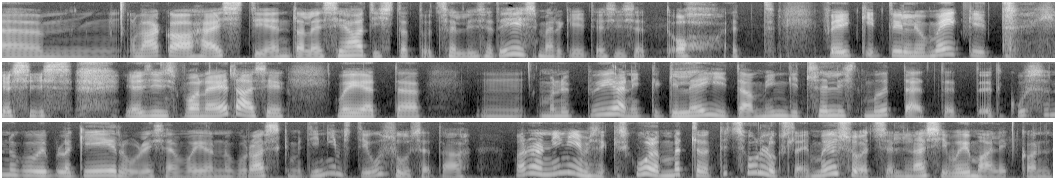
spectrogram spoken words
ähm, väga hästi endale seadistatud sellised eesmärgid ja siis, et oh, et fake it till you make it ja siis, ja siis pane edasi või et äh, Mm, ma nüüd püüan ikkagi leida mingit sellist mõtet, et, et kus on nagu võib-olla keerulisem või on nagu raskem, et inimesed ei usu seda. ma arvan, inimesed, kes kuulavad, mõtlevad täitsa hulluks läinud, ma ei usu, et selline asi võimalik on.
